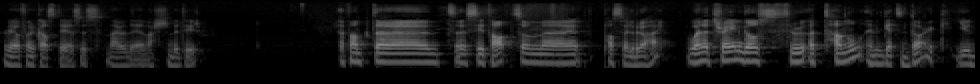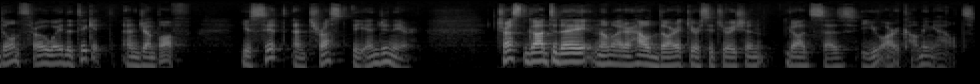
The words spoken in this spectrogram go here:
ved å forkaste Jesus. Det er jo det verset betyr. Jeg fant eh, et sitat som eh, passer veldig bra her. When a train goes through a tunnel and gets dark, you don't throw away the ticket and jump off. You sit and trust the engineer. Trust God today, no matter how dark your situation. God says you are coming out.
